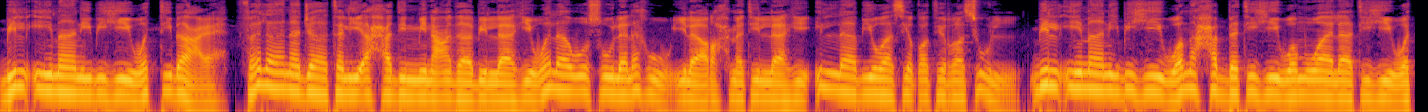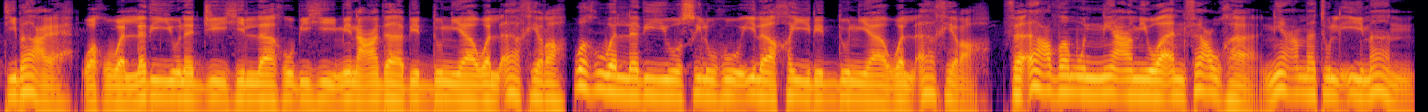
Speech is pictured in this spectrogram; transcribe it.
بالإيمان به واتباعه. فلا نجاة لأحد من عذاب الله ولا وصول له إلى رحمة الله إلا بواسطة الرسول بالإيمان به ومحبته وموالاته واتباعه وهو الذي ينجيه الله به من عذاب الدنيا والآخرة وهو الذي يوصله إلى خير الدنيا والآخرة. فأعظم النعم وأنفعها نعمة الإيمان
